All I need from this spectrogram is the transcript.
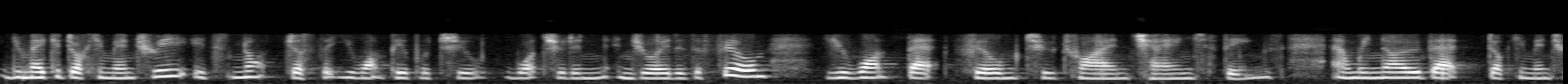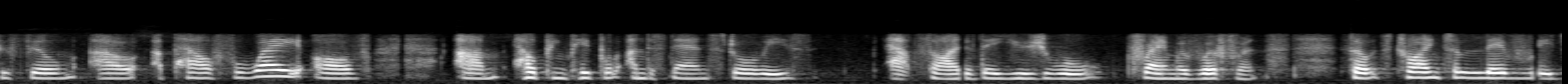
you make a documentary. It's not just that you want people to watch it and enjoy it as a film. You want that film to try and change things. And we know that documentary film are a powerful way of um, helping people understand stories outside of their usual frame of reference. So it's trying to leverage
